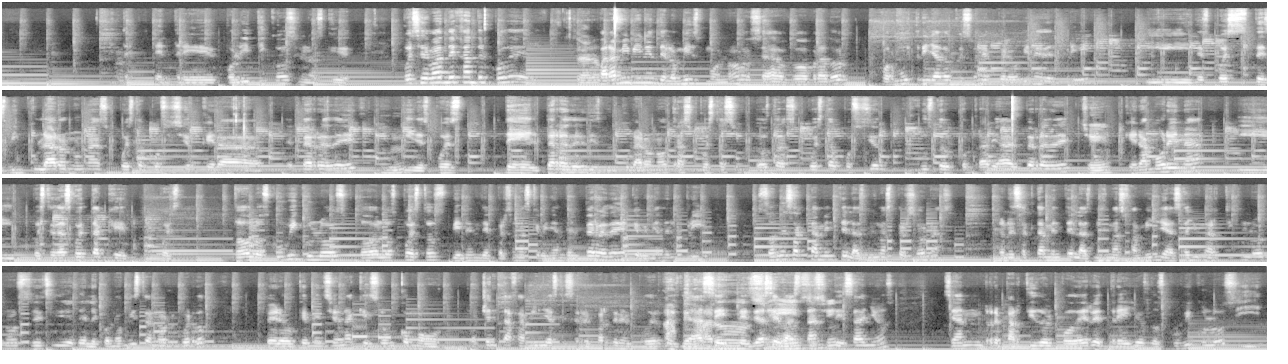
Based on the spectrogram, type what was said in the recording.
entre políticos en los que pues se van dejando el poder. Para mí vienen de lo mismo, ¿no? O sea, Obrador, por muy trillado que suene, pero viene del PRI y después desvincularon una supuesta oposición que era el PRD y después del PRD desvincularon otra supuesta, otra supuesta oposición justo contraria al PRD, que era Morena, y pues te das cuenta que pues todos los cubículos, todos los puestos vienen de personas que venían del PRD, que venían del PRI, son exactamente las mismas personas, son exactamente las mismas familias. Hay un artículo, no sé si del economista, no recuerdo, pero que menciona que son como 80 familias que se reparten el poder ah, desde hace, desde hace bastantes años. Se han repartido el poder entre ellos los cúbiculos y,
